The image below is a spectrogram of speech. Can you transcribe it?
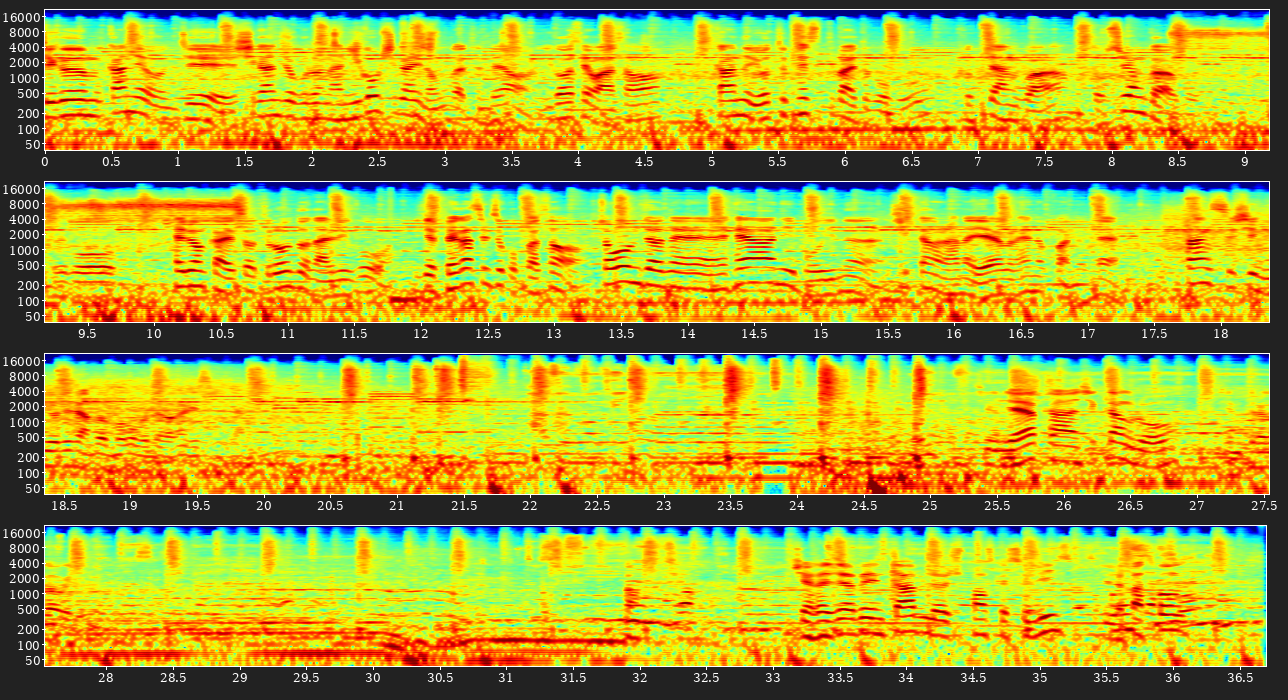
지금 깐에 온 지 시간적으로는 한 7시간이 넘은 것 같은데요. 이것에 와서 깐느 요트 페스티벌도 보고 극장과 또 수영도 하고 그리고 해변가에서 드론도 날리고 이제 배가 슬슬 고파서 조금 전에 해안이 보이는 식당을 하나 예약을 해놓고 왔는데 프랑스식 요리를 한번 먹어보도록 하겠습니다. 지금 예약한 식당으로 지금 들어가고 있습니다. J'ai réservé une table, je pense que celui, le patron,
